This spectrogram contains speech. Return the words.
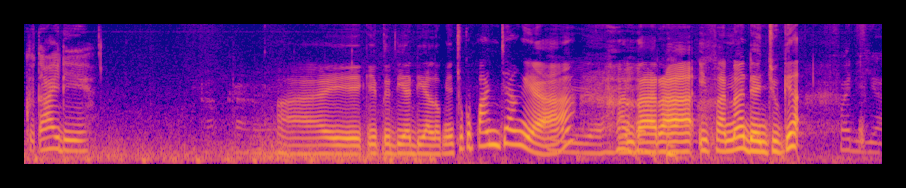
good idea. Baik, itu dia dialognya cukup panjang ya iya. antara Ivana dan juga Fadia.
